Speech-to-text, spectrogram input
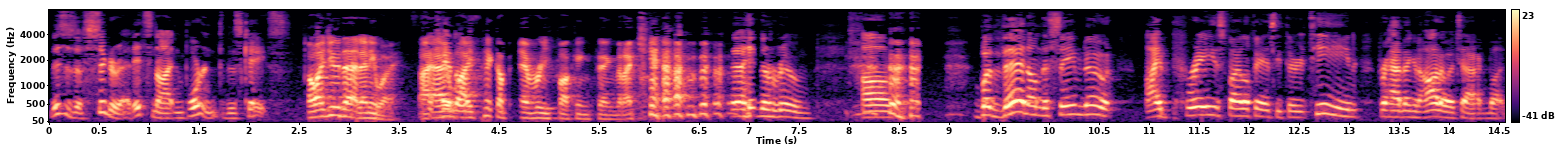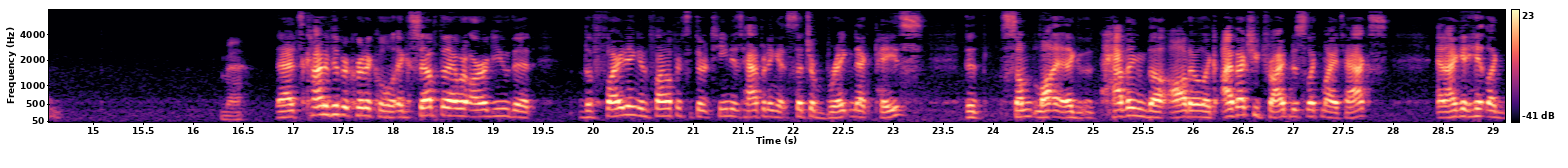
This is a cigarette. It's not important to this case. Oh, I do that anyway. I, I. I pick up every fucking thing that I can. in the room. Um, but then on the same note, I praise Final Fantasy 13 for having an auto attack button. Meh. That's kind of hypocritical, except that I would argue that the fighting in Final Fantasy 13 is happening at such a breakneck pace that some like having the auto like I've actually tried to select my attacks and I get hit like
